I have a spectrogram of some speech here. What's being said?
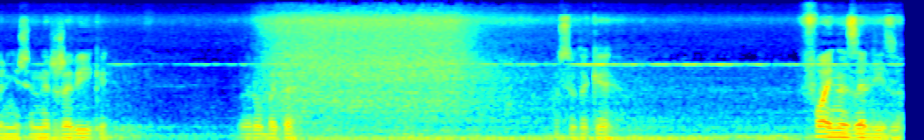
верніше нержавійки, ви робите ось таке файне залізо.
